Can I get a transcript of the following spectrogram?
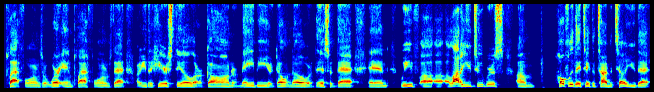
platforms or were in platforms that are either here still or gone or maybe or don't know or this or that. And we've, uh, a lot of YouTubers, um, hopefully they take the time to tell you that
